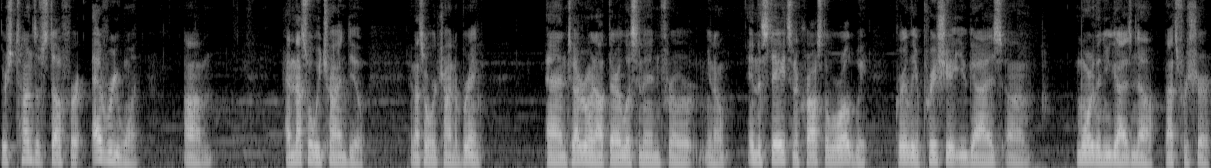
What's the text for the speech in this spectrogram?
There's tons of stuff for everyone, um, and that's what we try and do and that's what we're trying to bring. And to everyone out there listening for you know in the states and across the world, we greatly appreciate you guys um, more than you guys know. That's for sure.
